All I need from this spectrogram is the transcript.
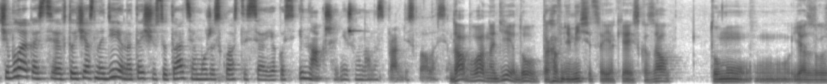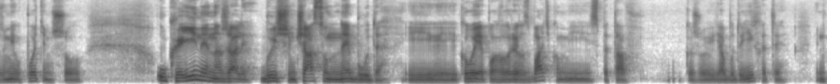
Чи була якась в той час надія на те, що ситуація може скластися якось інакше, ніж вона насправді склалася? Так, да, була надія до травня місяця, як я і сказав. Тому я зрозумів потім, що України, на жаль, ближчим часом не буде. І коли я поговорив з батьком і спитав, кажу, я буду їхати, він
